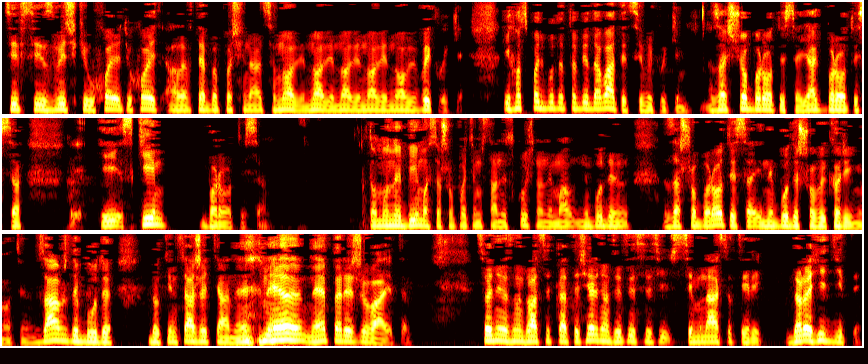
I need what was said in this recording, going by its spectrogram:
ці всі звички уходять, уходять, але в тебе починаються нові, нові, нові, нові, нові виклики. І Господь буде тобі давати ці виклики. За що боротися, як боротися і з ким боротися. Тому не біймося, що потім стане скучно, нема, не буде за що боротися і не буде що викорінювати. Завжди буде до кінця життя, не, не, не переживайте. Сьогодні 25 червня 2017 рік. Дорогі діти,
